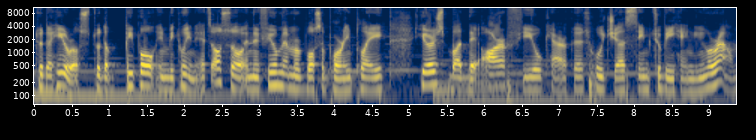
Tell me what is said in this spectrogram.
to the heroes to the people in between. It's also in a few memorable supporting players, but there are few characters who just seem to be hanging around.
